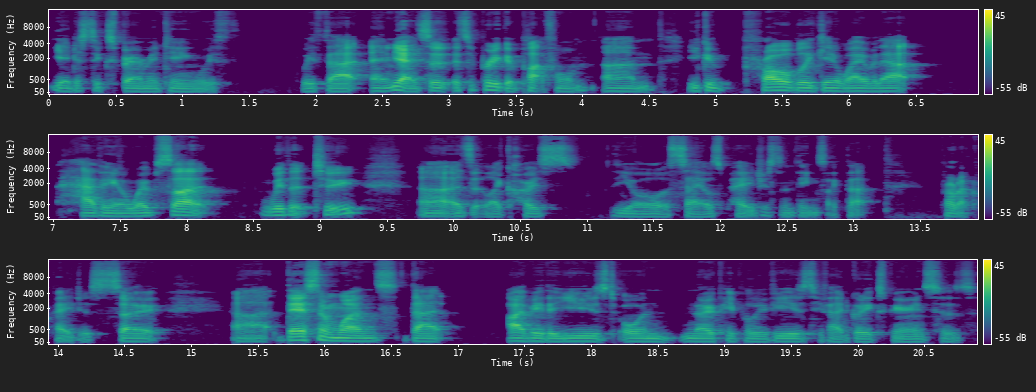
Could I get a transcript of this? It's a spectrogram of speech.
yeah, just experimenting with with that. And yeah, it's a it's a pretty good platform. Um, you could probably get away without having a website with it too, uh, as it like hosts your sales pages and things like that, product pages. So uh, there's some ones that I've either used or know people who've used who've had good experiences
